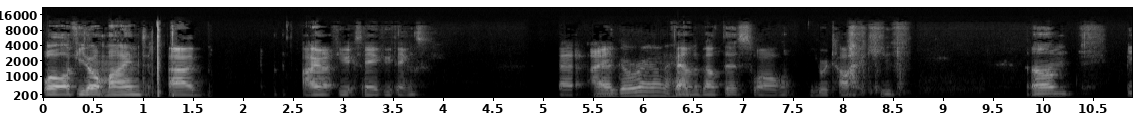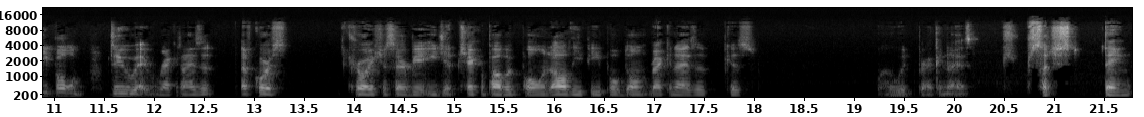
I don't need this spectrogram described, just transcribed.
Well, if you don't mind, uh, I got a few say a few things that I Uh, go right on ahead. found about this while you were talking. um, people do recognize it. Of course, Croatia, Serbia, Egypt, Czech Republic, Poland, all these people don't recognize it because who would recognize such thing?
